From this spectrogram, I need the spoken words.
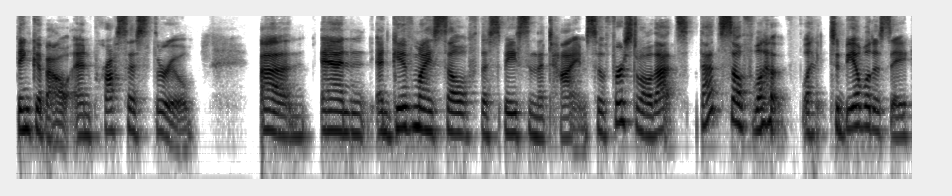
think about and process through. Um, and and give myself the space and the time. So first of all, that's that's self-love. Like to be able to say,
